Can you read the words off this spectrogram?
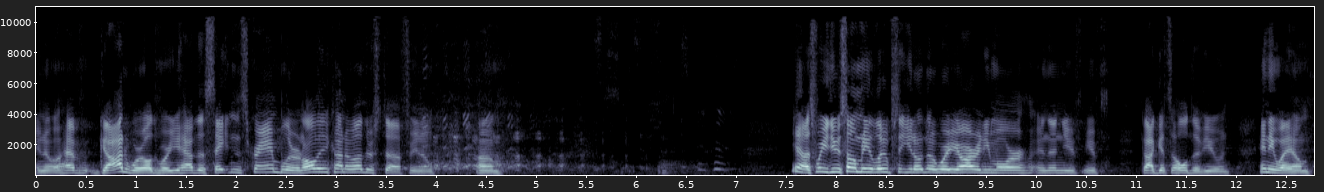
you know, have God World where you have the Satan Scrambler and all these kind of other stuff, you know. Um, you know, it's where you do so many loops that you don't know where you are anymore, and then you, you God gets a hold of you. And anyway, um,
